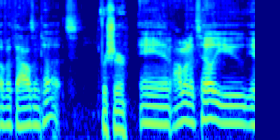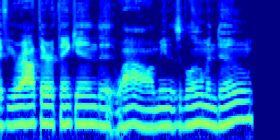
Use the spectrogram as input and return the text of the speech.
of a thousand cuts for sure. And I'm gonna tell you, if you're out there thinking that, wow, I mean, it's gloom and doom.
